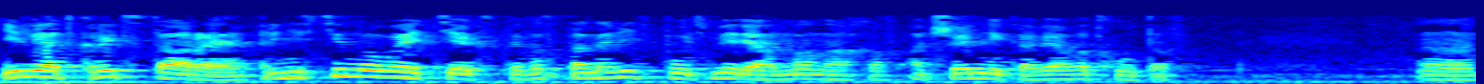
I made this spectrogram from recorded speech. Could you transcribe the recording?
или открыть старое, принести новые тексты, восстановить путь мирян, монахов, отшельников и аватхутов, э,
